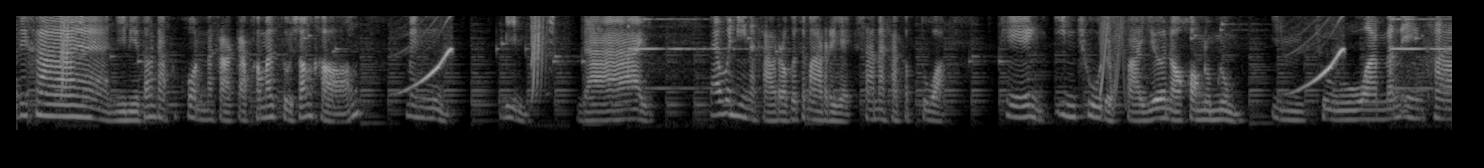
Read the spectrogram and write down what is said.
วัสดีค่ะยินดีต้อนรับทุกคนนะคะกลับเข้ามาสู่ช่องของแมงมุมบินได้ และวันนี้นะคะเราก็จะมาเรียกชันนะคะกับตัวเพลง Into the Fire เนาะของหนุ่มๆ Into One นั่นเองค่ะ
